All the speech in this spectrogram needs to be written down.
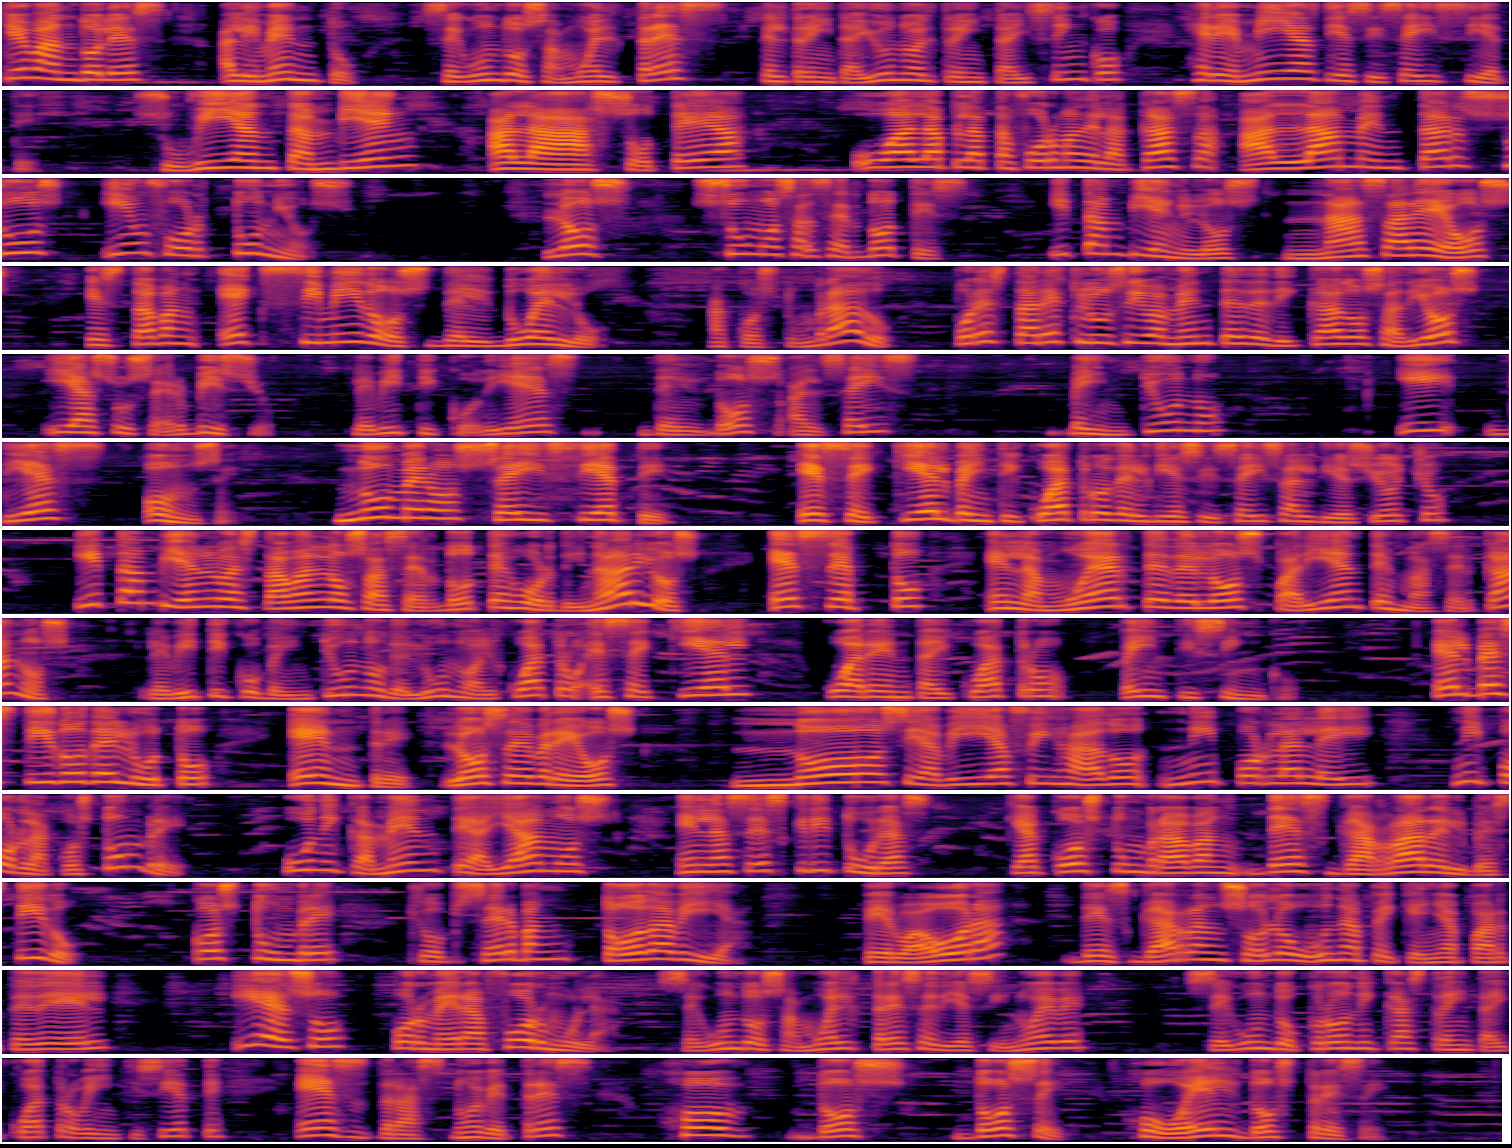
llevándoles alimento. Segundo Samuel 3, del 31 al 35, Jeremías 16, 7. Subían también a la azotea o a la plataforma de la casa a lamentar sus infortunios. Los sumos sacerdotes y también los nazareos estaban eximidos del duelo acostumbrado por estar exclusivamente dedicados a Dios y a su servicio. Levítico 10 del 2 al 6, 21 y 10, 11. Número 6, 7 Ezequiel 24 del 16 al 18, y también lo estaban los sacerdotes ordinarios, excepto en la muerte de los parientes más cercanos. Levítico 21 del 1 al 4, Ezequiel 44, 25. El vestido de luto entre los hebreos no se había fijado ni por la ley ni por la costumbre. Únicamente hallamos en las escrituras que acostumbraban desgarrar el vestido, costumbre que observan todavía, pero ahora desgarran solo una pequeña parte de él y eso por mera fórmula. Segundo Samuel 13, 19, segundo Crónicas 34, 27, Esdras 9, 3, Job 2, 12, Joel 2, 13.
